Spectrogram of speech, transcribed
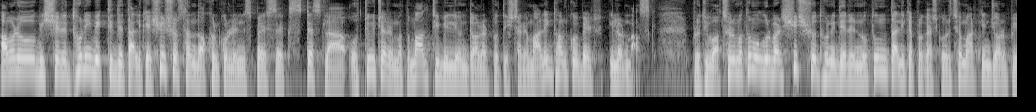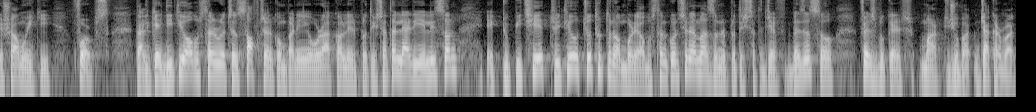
আবারও বিশ্বের ধনী ব্যক্তিদের তালিকায় শীর্ষস্থান দখল করলেন স্পেস এক্স টেসলা ও টুইটারের মতো মাল্টি বিলিয়ন ডলার প্রতিষ্ঠানের মালিক ধনকুবের ইলন মাস্ক প্রতি বছরের মতো মঙ্গলবার শীর্ষ ধনীদের নতুন তালিকা প্রকাশ করেছে মার্কিন জনপ্রিয় সাময়িকী ফোর্বস তালিকায় দ্বিতীয় অবস্থানে রয়েছেন সফটওয়্যার কোম্পানি ওরাকলের প্রতিষ্ঠাতা ল্যারি এলিসন একটু পিছিয়ে তৃতীয় ও চতুর্থ নম্বরে অবস্থান করছেন অ্যামাজনের প্রতিষ্ঠাতা জেফ বেজেস ও ফেসবুকের মার্ক জাকারবার্গ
